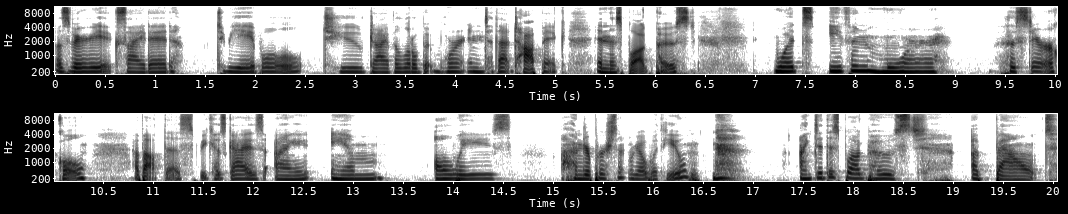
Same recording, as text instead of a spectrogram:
I was very excited to be able to dive a little bit more into that topic in this blog post. What's even more hysterical about this, because guys, I am always 100% real with you. I did this blog post about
